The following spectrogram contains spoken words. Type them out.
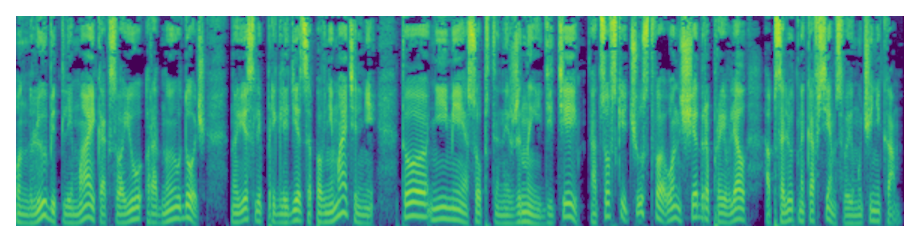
он любит Лимай как свою родную дочь, но если приглядеться повнимательней, то, не имея собственной жены и детей, отцовские чувства он щедро проявлял абсолютно ко всем своим ученикам.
